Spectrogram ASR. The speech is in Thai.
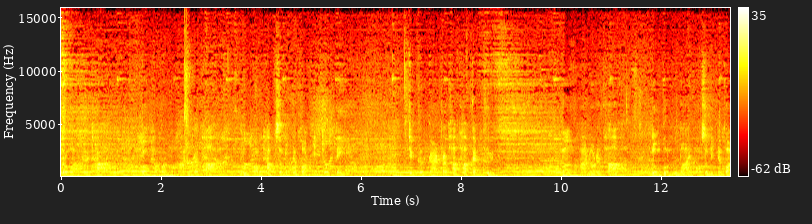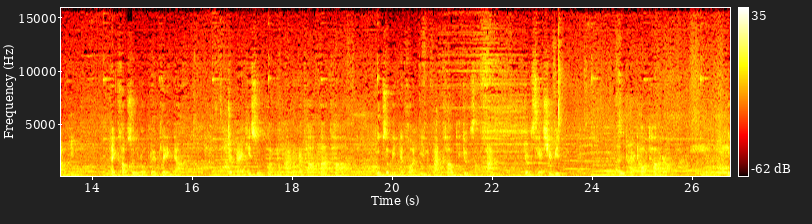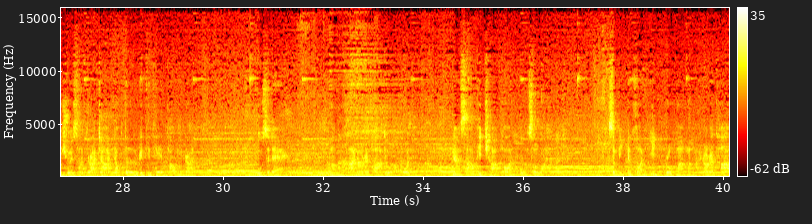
ระหว่างเดินทางกองทัพมังมหานรธาถูกกองทัพสมิงนครอินโจมตี จึงเกิดการประทะทัพกันขึ้น มังมหานรธาหลงกลอุบายของสมิงนครอินให้เข้าสู้รบด้วยเพลงดังจนในที่สุดมังมหานรธาพลาดท่า ถูกสมิงนครอินฟันเข้าที่จุดสำคัญ จนเสียชีวิต ผู้ถ่ายทอดท่ารำผู้ช่วยศาสตราจารย์ ดรฤทธิเทพเถาวิรัตน์ผู้แสดงมังมหานรธาตรวจคนนางสาวพิชชาพรภูมิสวัสดิ์สมิงนครอินรบมังมหานรธา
